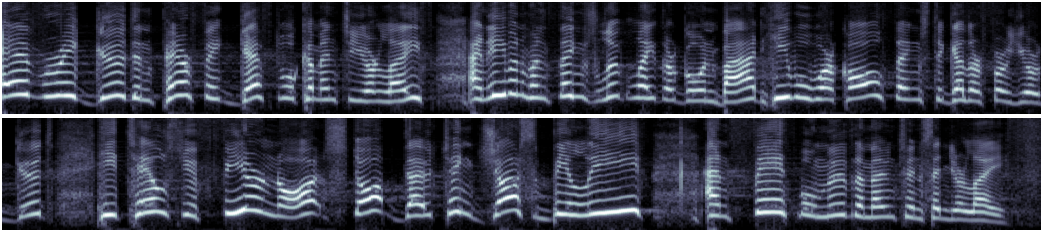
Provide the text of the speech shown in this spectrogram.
every good and perfect gift will come into your life. And even when things look like they're going bad, he will work all things together for your good. He tells you, Fear not, stop doubting, just believe, and faith will move the mountains in your life.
